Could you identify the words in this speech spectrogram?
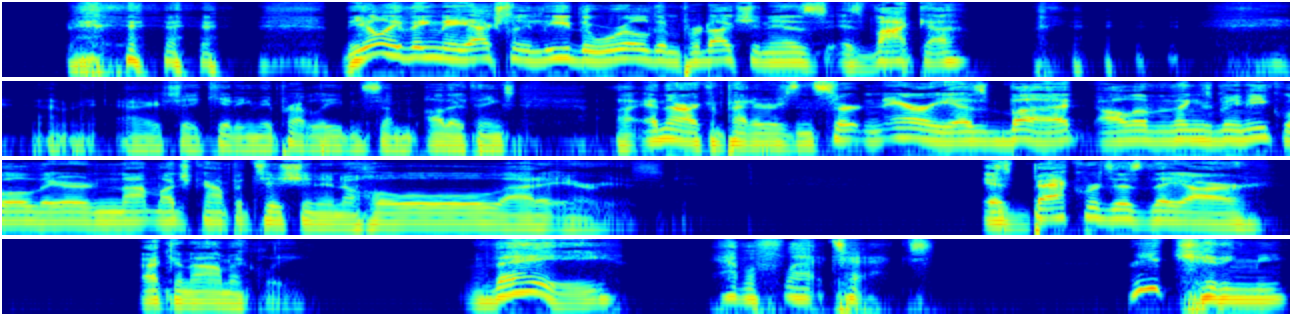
the only thing they actually lead the world in production is is vodka. I'm actually kidding. They probably eat some other things. Uh, and there are competitors in certain areas, but all of the things being equal, there's not much competition in a whole lot of areas. As backwards as they are economically, they have a flat tax. Are you kidding me?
